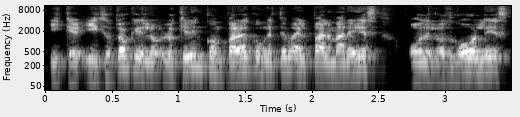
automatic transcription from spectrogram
y que, y que lo, quieren comparar con el tema del palmarés o de los goles,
